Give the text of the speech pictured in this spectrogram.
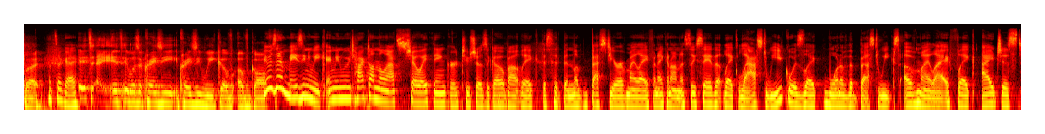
but That's okay. It's it, it was a crazy crazy week of of golf. It was an amazing week. I mean, we talked on the last show, I think, or two shows ago about like this had been the best year of my life. And I can honestly say that like last week was like one of the best weeks of my life. Like, I just,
